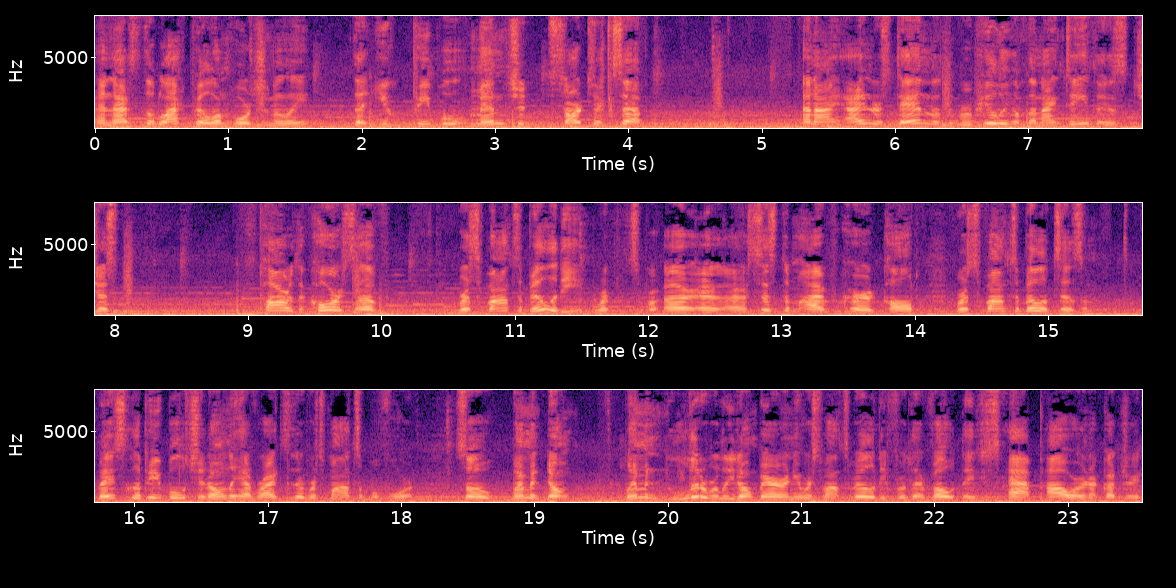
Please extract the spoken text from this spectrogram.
And that's the black pill, unfortunately, that you people, men, should start to accept. And I, I understand that the repealing of the 19th is just part of the course of responsibility, uh, a system I've heard called responsibilitism. Basically, people should only have rights they're responsible for. So women don't, women literally don't bear any responsibility for their vote. They just have power in our country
